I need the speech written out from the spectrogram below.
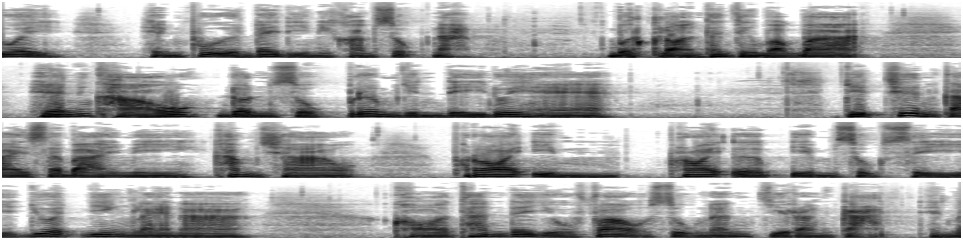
ด้วย เห็นผู้อื่นได้ดีมีความสุขนะ บทกลอนท่านจึงบอกว่า เห็นเขาดนสุขปลื้มยินดีด้วยแฮจิตชื่นกายสบายมีค่ำเช้าพลอยอิ่มพลอยเอิบอิ่มสุขสียวดยิ่งแลนา ขอท่านได้อยู่เฝ้าสุขนั้นจีรังกาศเห็นไหม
